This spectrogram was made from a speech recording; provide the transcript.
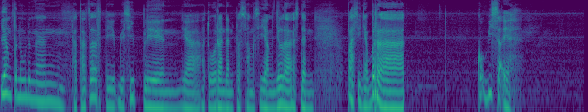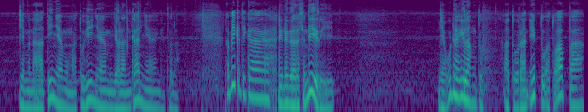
yang penuh dengan tata tertib, disiplin, ya aturan dan sanksi yang jelas dan pastinya berat. Kok bisa ya? Ya menaatinya, mematuhinya, menjalankannya gitu loh. Tapi ketika di negara sendiri, ya udah hilang tuh aturan itu atau apa.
